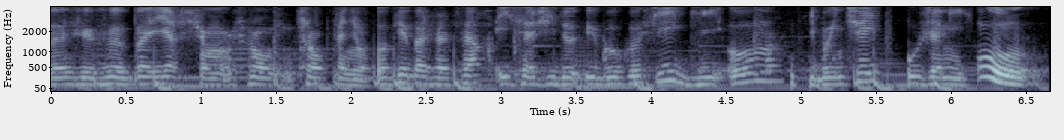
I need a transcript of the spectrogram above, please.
Euh, je veux pas dire son, son, son prénom. Ok, bah je vais le faire. Il s'agit de Hugo Coffey, Guillaume, Thibaut InShape ou Jamy. Oh,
